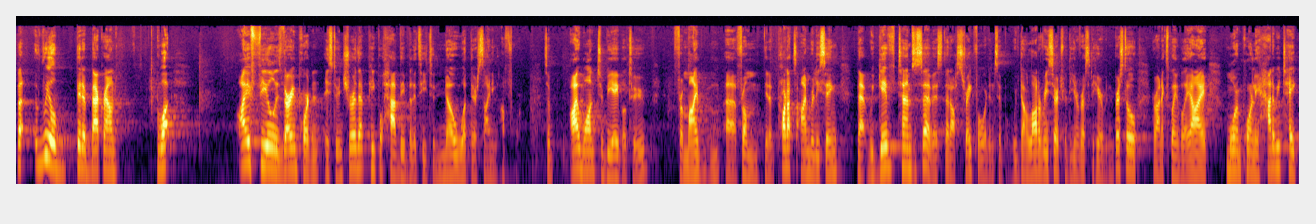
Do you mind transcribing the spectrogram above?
But a real bit of background, what I feel is very important is to ensure that people have the ability to know what they're signing up for. So I want to be able to, from my, uh, from you know, the products I'm releasing, that we give terms of service that are straightforward and simple. We've done a lot of research with the university here in Bristol around explainable AI. More importantly, how do we take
